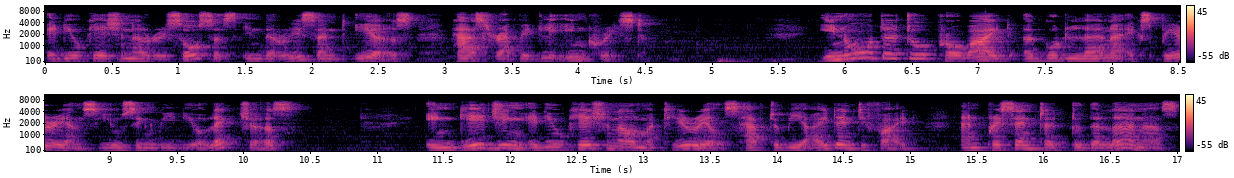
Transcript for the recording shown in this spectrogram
educational resources in the recent years has rapidly increased. In order to provide a good learner experience using video lectures, engaging educational materials have to be identified and presented to the learners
